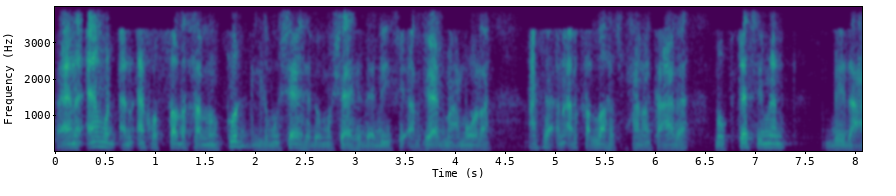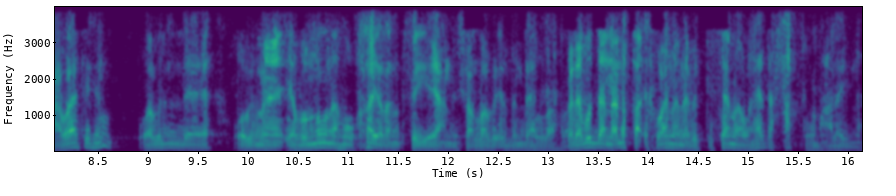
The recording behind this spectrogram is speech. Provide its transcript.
فأنا آمل أن أخذ صدقة من كل مشاهد ومشاهدة لي في أرجاء المعمورة عسى أن ألقى الله سبحانه وتعالى مبتسما بدعواتهم وبال... وبما يظنونه خيرا في يعني إن شاء الله بإذن الله, الله. فلا بد أن نلقى إخواننا بابتسامة وهذا حقهم علينا.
